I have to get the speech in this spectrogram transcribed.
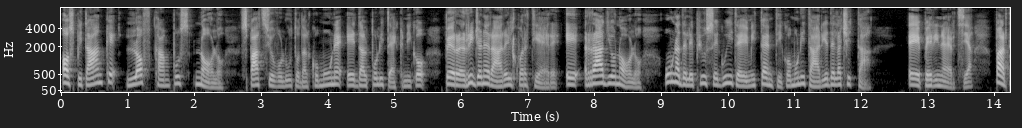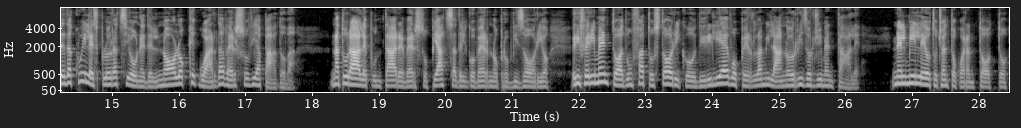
Ospita anche l'Off Campus Nolo, spazio voluto dal comune e dal Politecnico per rigenerare il quartiere, e Radio Nolo, una delle più seguite emittenti comunitarie della città. E per inerzia parte da qui l'esplorazione del Nolo che guarda verso via Padova. Naturale puntare verso Piazza del Governo Provvisorio, riferimento ad un fatto storico di rilievo per la Milano risorgimentale. Nel 1848,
